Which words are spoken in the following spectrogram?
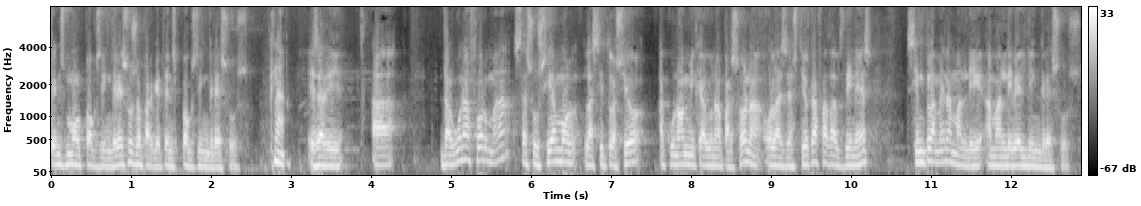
tens molt pocs ingressos o perquè tens pocs ingressos. Clar. És a dir, eh, d'alguna forma s'associa molt la situació econòmica d'una persona o la gestió que fa dels diners simplement amb el, amb el nivell d'ingressos.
